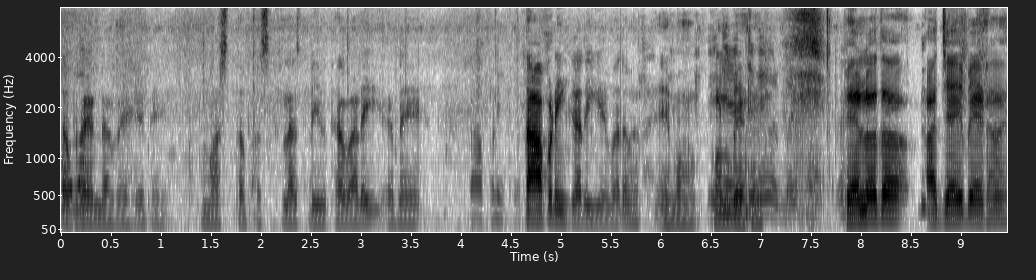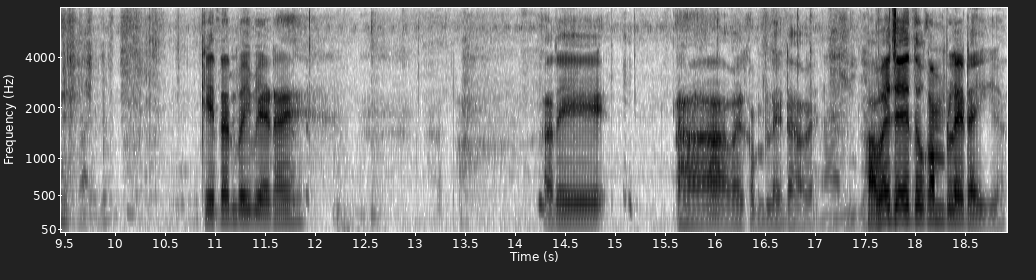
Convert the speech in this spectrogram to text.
તો ફ્રેન્ડ હવે છે ને મસ્ત ફર્સ્ટ ક્લાસ દેવતા વાળી અને તાપણી કરીએ બરાબર? એમાં કોણ બેઠો? પહેલો તો આ જય બેઠો હોય કેતનભાઈ બેઠા હે અરે હા હવે કમ્પ્લેટ આવે. હવે જઈ તો કમ્પ્લેટ આવી ગયો.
